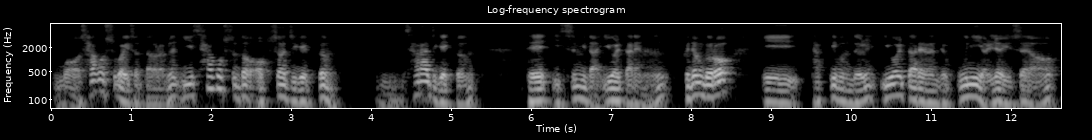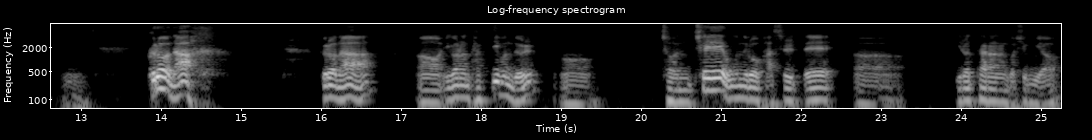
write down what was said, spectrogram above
뭐 사고 수가 있었다 그러면 이 사고 수도 없어지게끔 음, 사라지게끔 돼 있습니다. 2월 달에는 그 정도로 이 닭띠분들 2월 달에는 좀 운이 열려 있어요. 음, 그러나 그러나 어, 이거는 닭띠분들 어, 전체의 운으로 봤을 때 어, 이렇다라는 것이고요.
